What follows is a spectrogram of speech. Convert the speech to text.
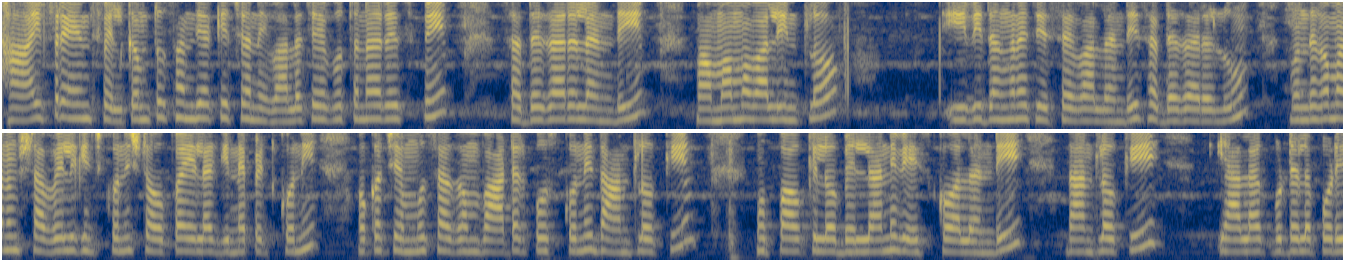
Hi friends welcome to Sandhya kitchen. ఇవాళ చేయబోతున్న రెసిపీ సద్దగారెలండి. మా అమ్మమ్మ వాళ్ళ ఇంట్లో ఈ విధంగానే చేసేవాళ్ళండి సద్దగారలు. ముందుగా మనం స్టవ్ వెలిగించుకొని స్టవ్ పై ఇలా గిన్నె పెట్టుకొని ఒక చెంబు సగం వాటర్ పోసుకొని దాంట్లోకి ముప్పావు కిలో బెల్లాన్ని వేసుకోవాలండి. దాంట్లోకి యాలక్ బుడ్డల పొడి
